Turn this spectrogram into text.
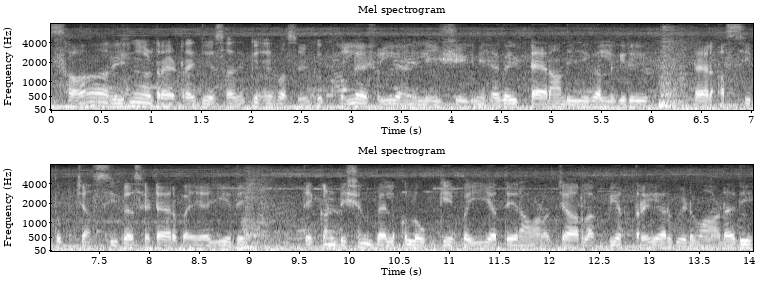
ਸਾਰਾ origignal ਟਰੈਕਟਰ ਹੀ ਦੇ ਸਕਦੇ ਕਿਸੇ ਪਾਸੇ ਵੀ ਕੋਈ ਖੁੱਲੇ ਛੁੱਲੇ ਨਹੀਂ ਲੀਕ ਸ਼ੀਕ ਨਹੀਂ ਹੈਗਾ ਜੀ। ਟਾਇਰਾਂ ਦੀ ਜੇ ਗੱਲ ਕਰੀਏ, ਟਾਇਰ 80 ਤੋਂ 85 ਪੈਸੇ ਟਾਇਰ ਪਏ ਆ ਜੀ ਇਹਦੇ। ਤੇ ਕੰਡੀਸ਼ਨ ਬਿਲਕੁਲ ਓਕੇ ਪਈ ਆ 13 ਵਾਲਾ 4 ਲੱਖ 75000 ਰੁਪਏ ਡਿਮਾਂਡ ਆ ਇਹਦੀ।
